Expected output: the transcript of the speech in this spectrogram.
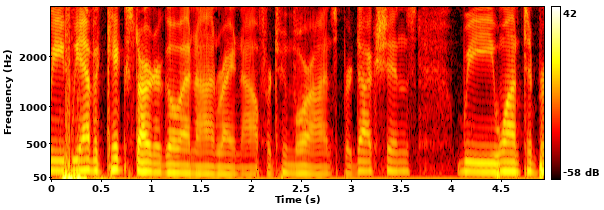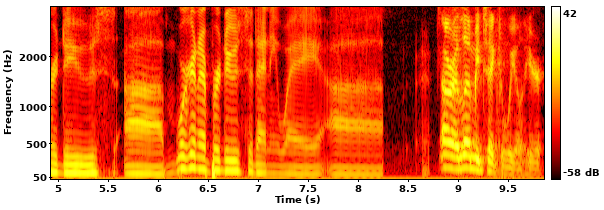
We we have a Kickstarter going on right now for Two Morons Productions. We want to produce. Um, we're gonna produce it anyway. Uh, All right, let me take the wheel here.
